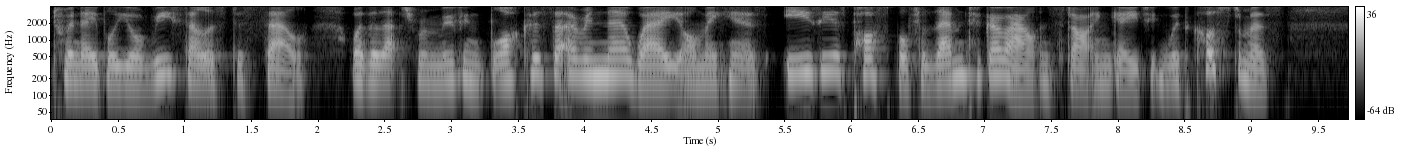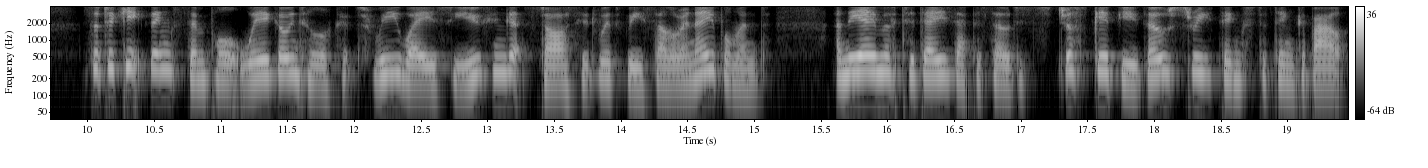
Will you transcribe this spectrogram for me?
to enable your resellers to sell, whether that's removing blockers that are in their way or making it as easy as possible for them to go out and start engaging with customers. So, to keep things simple, we're going to look at three ways you can get started with reseller enablement. And the aim of today's episode is to just give you those three things to think about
